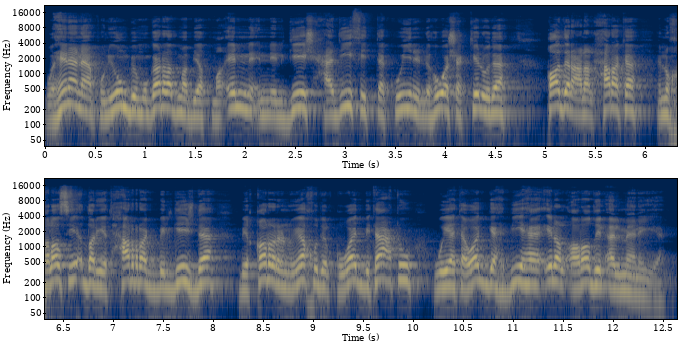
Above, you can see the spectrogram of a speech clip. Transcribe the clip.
وهنا نابليون بمجرد ما بيطمئن إن الجيش حديث التكوين اللي هو شكله ده قادر على الحركة إنه خلاص يقدر يتحرك بالجيش ده بيقرر إنه ياخد القوات بتاعته ويتوجه بيها إلى الأراضي الألمانية.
